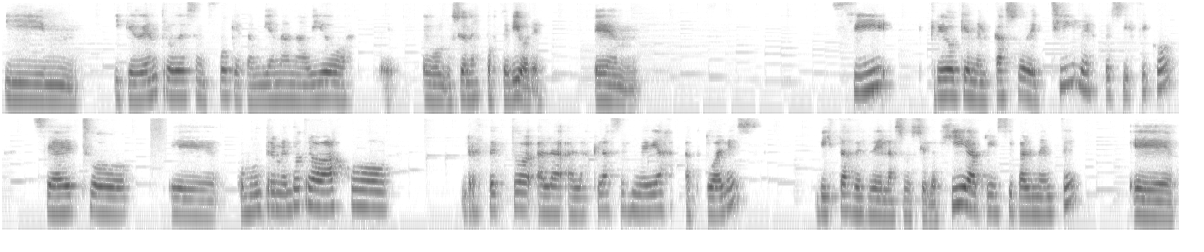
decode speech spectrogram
y, que dentro de ese enfoque también han habido eh, evoluciones posteriores. Em, sí, creo que en el caso de Chile específico se ha hecho eh, como un tremendo trabajo respecto a, las clases medias actuales, vistas desde la sociología principalmente, eh,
